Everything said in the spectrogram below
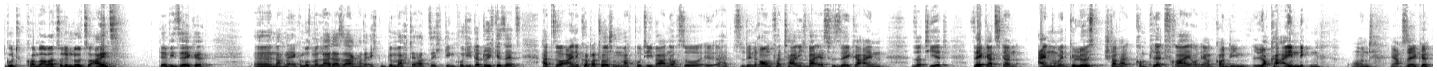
gut, kommen wir aber zu dem 0 zu 1. Der Wieselke. Äh, nach einer Ecke muss man leider sagen, hat er echt gut gemacht. Er hat sich gegen Putti da durchgesetzt, hat so eine Körpertäuschung gemacht. Putti war noch so, äh, hat so den Raum verteidigt, war erst für Selke einsortiert. Selke hat sich dann einen Moment gelöst, stand halt komplett frei und er konnte ihn locker einnicken. Und ja, Selke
